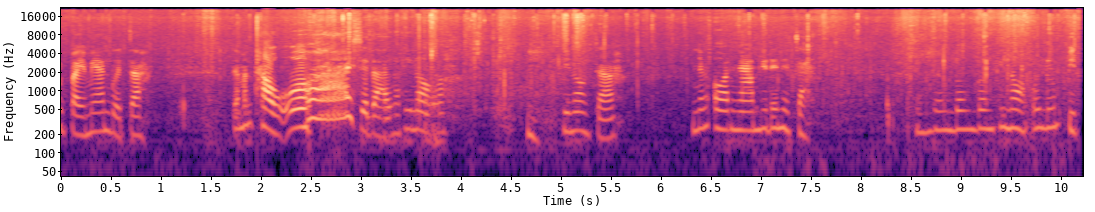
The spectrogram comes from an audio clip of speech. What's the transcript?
พุ่นไปแม่นเบิดจ้ะแต่มันเถ่าโอ้ยเสียดายนะพี่น้องเนาะนี่พี่น้องจ้ะยังอ่อนงามอยู่ได้เนี่ยจ้ะเบิ่งเบิ่งเบิ่งเบิ่งพี่น้องโอ้ยลืมปิด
